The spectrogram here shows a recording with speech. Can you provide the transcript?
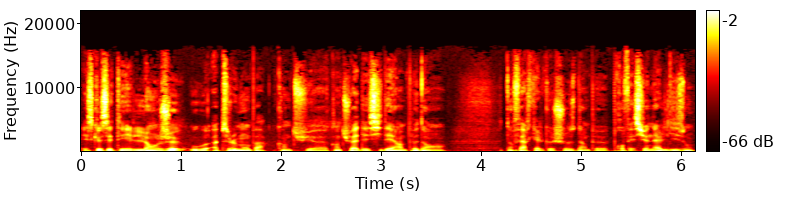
est-ce que c'était l'enjeu ou absolument pas quand tu, euh, quand tu as décidé un peu d'en faire quelque chose d'un peu professionnel, disons?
